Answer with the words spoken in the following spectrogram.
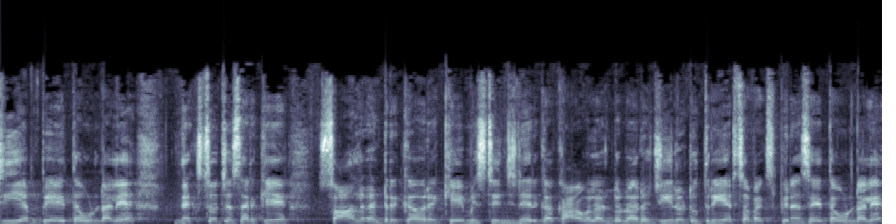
జిఎంపీ అయితే ఉండాలి. నెక్స్ట్ వచ్చేసరికి సాల్వెంట్ రికవరీ కెమిస్ట్ ఇంజనీర్గా కావాలంటున్నారు. Zero to three years of experience అయితే ఉండాలి.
